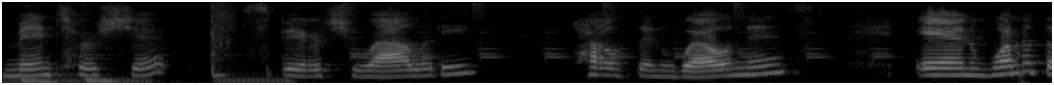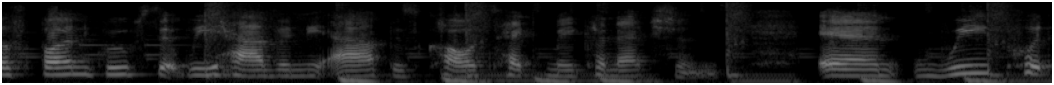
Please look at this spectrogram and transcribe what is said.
mentorship, spirituality, health and wellness, and one of the fun groups that we have in the app is called Tech TechMae Connections. And we put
